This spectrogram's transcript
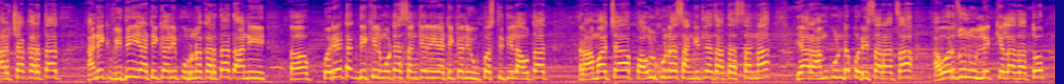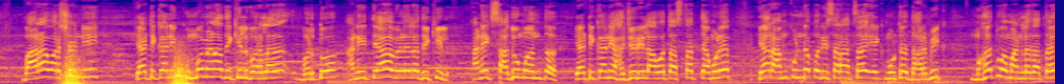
अर्चा करतात अनेक विधी या ठिकाणी पूर्ण करतात आणि पर्यटक देखील मोठ्या संख्येने या ठिकाणी उपस्थिती लावतात. रामाच्या पाऊलखुणा सांगितल्या जात असताना या रामकुंड परिसराचा आवर्जून उल्लेख केला जातो. बारा वर्षांनी या ठिकाणी कुंभमेळा देखील भरला भरतो आणि त्या वेळेला देखील अनेक साधू महंत या ठिकाणी हजेरी लावत असतात. त्यामुळे या रामकुंड परिसराचं एक मोठं धार्मिक महत्त्व मानलं जातं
